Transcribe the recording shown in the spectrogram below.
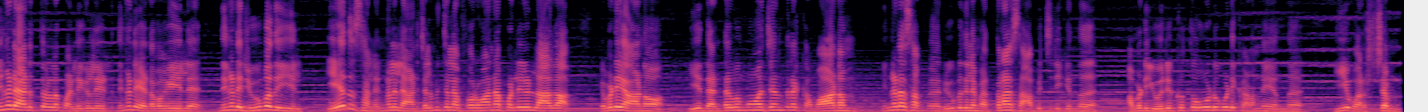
നിങ്ങളുടെ അടുത്തുള്ള പള്ളികളിൽ നിങ്ങളുടെ ഇടവകയിൽ നിങ്ങളുടെ രൂപതയിൽ ഏത് സ്ഥലങ്ങളിലാണ്? ചിലപ്പോൾ ചില ഫൊർവാന പള്ളികളിലാകാം. എവിടെയാണോ ഈ ദണ്ഡവിമോചനത്തിന്റെ കവാടം നിങ്ങളുടെ സഭ- എത്ര സ്ഥാപിച്ചിരിക്കുന്നത്? അവിടെ ഒരുക്കത്തോടുകൂടി കടന്നു എന്ന് ഈ വർഷം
